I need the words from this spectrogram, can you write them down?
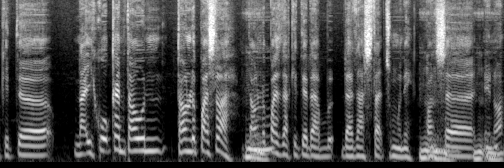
kita nak ikutkan tahun tahun lepas lah. Mm-hmm. Tahun lepas dah kita dah dah, dah start semua ni. Konsert, mm-hmm. you know.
